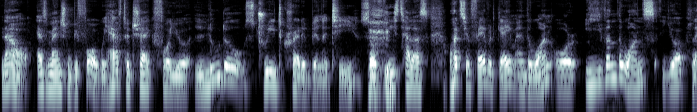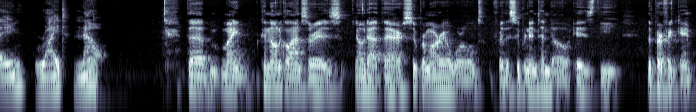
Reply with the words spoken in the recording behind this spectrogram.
now, as mentioned before, we have to check for your Ludo Street credibility. So please tell us what's your favorite game and the one or even the ones you're playing right now. The my canonical answer is no doubt there. Super Mario World for the Super Nintendo is the the perfect game.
